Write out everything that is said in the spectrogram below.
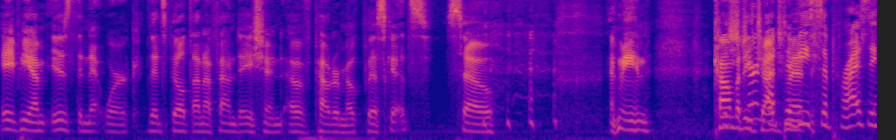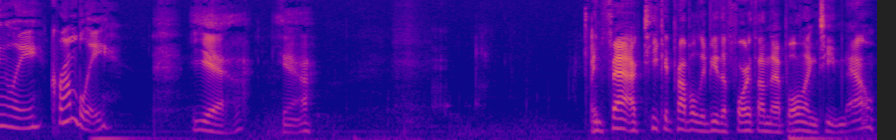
APM is the network that's built on a foundation of powder milk biscuits. So, I mean, comedy Which turned out judgment. to be surprisingly crumbly. Yeah, yeah. In fact, he could probably be the fourth on that bowling team now.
